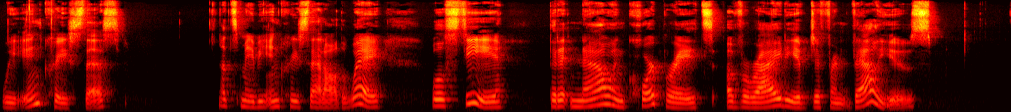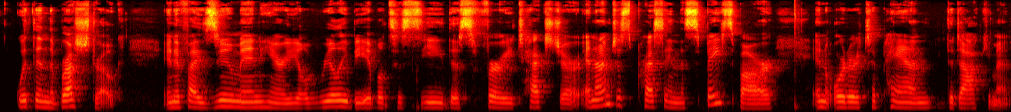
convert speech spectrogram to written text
we increase this, let's maybe increase that all the way, we'll see that it now incorporates a variety of different values within the brushstroke. And if I zoom in here, you'll really be able to see this furry texture. And I'm just pressing the space bar in order to pan the document.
